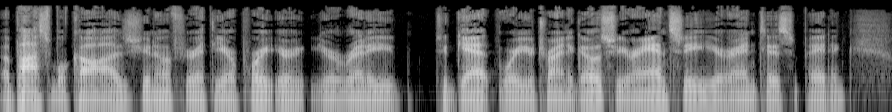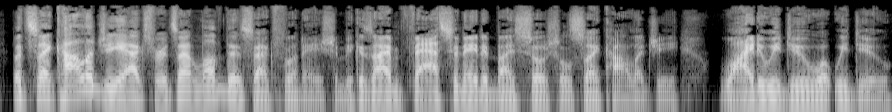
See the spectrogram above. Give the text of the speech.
a possible cause. You know, if you're at the airport, you're you're ready to get where you're trying to go, so you're antsy, you're anticipating. But psychology experts, I love this explanation because I'm fascinated by social psychology. Why do we do what we do?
